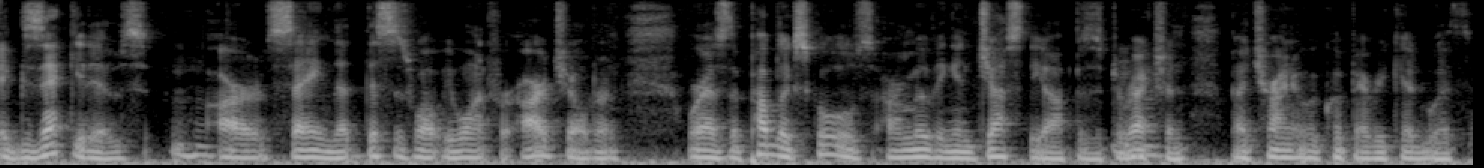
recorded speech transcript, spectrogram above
executives Mhm. are saying that this is what we want for our children, whereas the public schools are moving in just the opposite Mhm. direction by trying to equip every kid with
